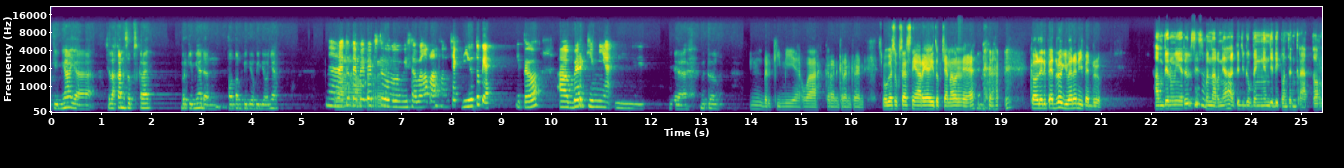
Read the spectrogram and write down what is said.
kimia ya silahkan subscribe berkimia dan tonton video-videonya. Nah, itu Wow, TP Babes keren. tuh bisa banget langsung cek di YouTube ya. Itu uh, berkimia nih. Iya betul. Hmm, berkimia. Wah, keren keren keren. Semoga sukses nih Arya YouTube channelnya ya. Kalau dari Pedro gimana nih Pedro? hampir mirip sih sebenarnya aku juga pengen jadi konten kreator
